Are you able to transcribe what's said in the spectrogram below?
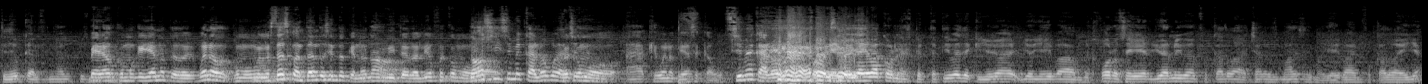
te digo que al final... pues, Pero me- como que ya no te dolió. Bueno, como me lo estás contando, siento que no, No. ni te dolió. Fue como. No, sí, sí me caló, güey. Fue como, ah, qué bueno que ya se acabó. Sí me caló, güey, porque yo ya iba con la expectativa de que yo ya, yo ya iba mejor. O sea, yo ya no iba enfocado a echar desmadres, sino ya iba enfocado a ella.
